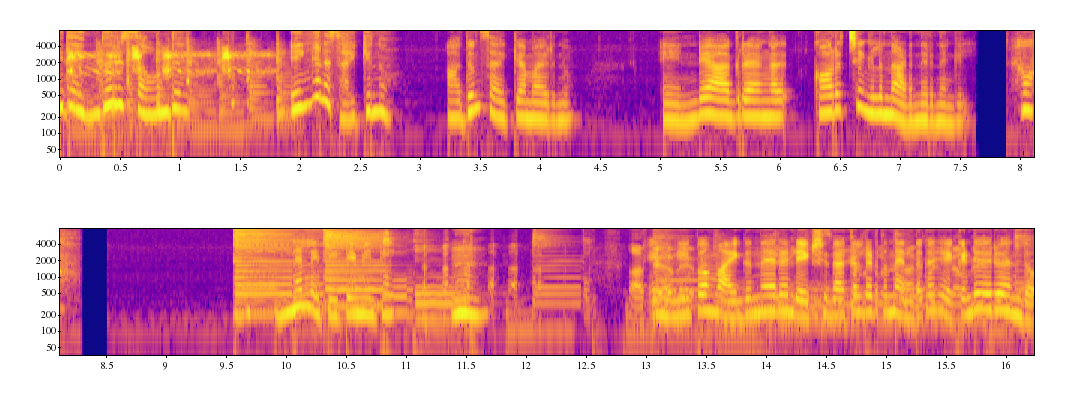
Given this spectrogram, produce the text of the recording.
ഇതെന്തൊരു സൗണ്ട്? എങ്ങനെ സഹിക്കുന്നു? അതും സഹിക്കാമായിരുന്നു. എന്റെ ആഗ്രഹങ്ങൾ കുറച്ചെങ്കിലും നടന്നിരുന്നെങ്കിൽ. ഇന്നല്ലേ തീറ്റേ മീറ്റി. ഇനിയിപ്പം വൈകുന്നേരം രക്ഷിതാക്കളുടെ അടുത്ത് നിന്ന് എന്തൊക്കെ കേൾക്കേണ്ടി വരുമോ എന്തോ?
